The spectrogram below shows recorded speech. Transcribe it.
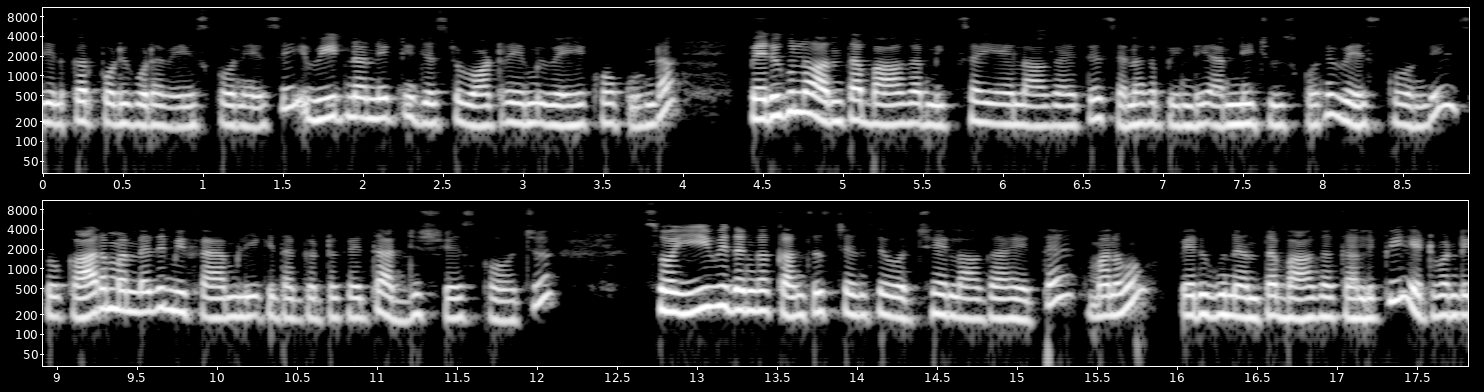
జీలకర్ర పొడి కూడా వేసుకొనేసి వీటినన్నిటిని జస్ట్ వాటర్ ఏమి వేయకోకుండా పెరుగులో అంతా బాగా మిక్స్ అయ్యేలాగా అయితే శనగపిండి అన్నీ చూసుకొని వేసుకోండి. సో కారం అనేది మీ ఫ్యామిలీకి తగ్గట్టుగా అయితే అడ్జస్ట్ చేసుకోవచ్చు. సో ఈ విధంగా కన్సిస్టెన్సీ వచ్చేలాగా అయితే మనము పెరుగునంత బాగా కలిపి ఎటువంటి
